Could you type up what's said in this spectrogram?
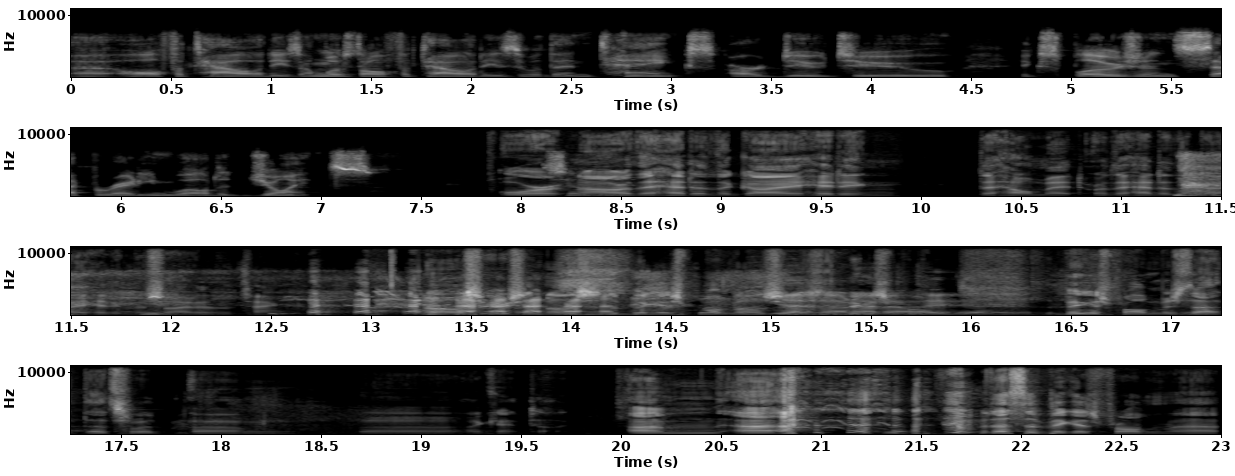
uh, all fatalities, almost all fatalities within tanks, are due to explosions separating welded joints. Or So no, the- or the head of the guy hitting the helmet, or the head of the guy hitting the side of the tank. No, seriously, no. This is the biggest problem. No, this Yeah, is no, the biggest no, problem. I- yeah, yeah. The biggest problem is that. That's what um, uh, I can't tell you. Um, uh, but that's the biggest problem. Uh,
